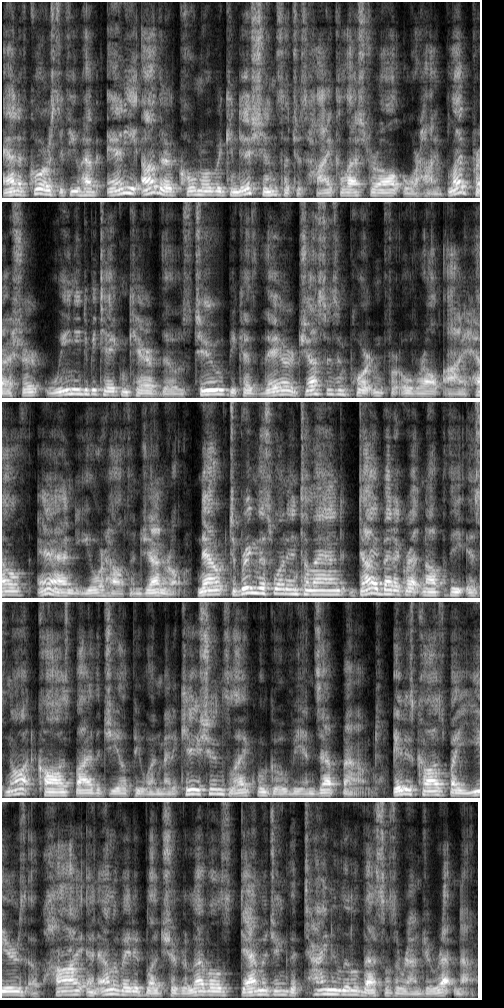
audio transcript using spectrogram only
And of course, if you have any other comorbid conditions such as high cholesterol or high blood pressure, we need to be taking care of those too because they are just as important for overall eye health and your health in general. Now, to bring this one into land, diabetic retinopathy is not caused by the GLP-1 medications like Wegovy and Zepbound. It is caused by years of high and elevated blood sugar levels damaging the tiny little vessels around your retina.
